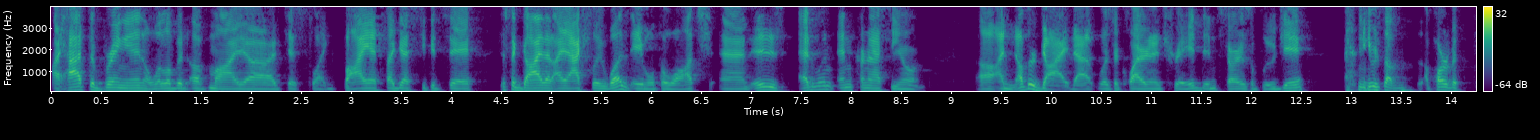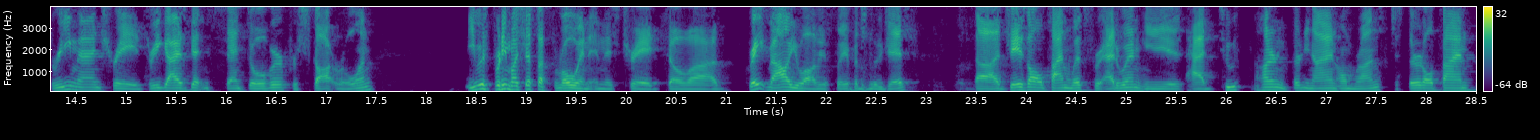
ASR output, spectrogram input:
I had to bring in a little bit of my uh, just like bias, I guess you could say. Just a guy that I actually was able to watch, and it is Edwin Encarnacion, uh, another guy that was acquired in a trade, didn't start as a Blue Jay, and he was a, a part of a three man trade, three guys getting sent over for Scott Rolen. He was pretty much just a throw in in this trade, so uh, great value, obviously, for the Blue Jays. Uh, Jay's all time list for Edwin. He had 239 home runs, which is third all time.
